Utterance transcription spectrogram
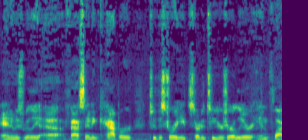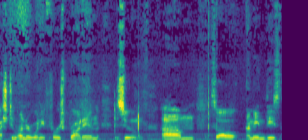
And it was really a fascinating capper to the story he'd started two years earlier in Flash 200 when he first brought in Zoom. Um, so, I mean, these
